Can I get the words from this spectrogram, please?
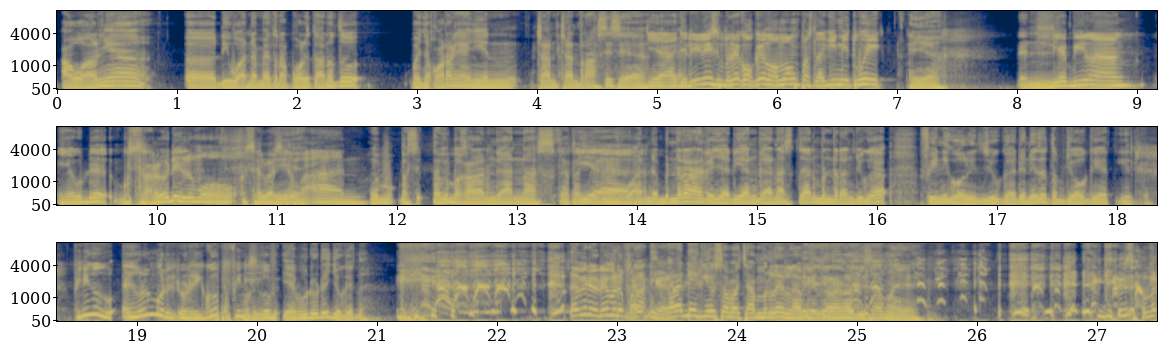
awalnya eh, di Wanda Metropolitano tuh banyak orang nyanyiin can-can rasis ya. Ya, jadi ini sebenarnya Koke ngomong pas lagi midweek Iya. dan dia bilang, "Ya udah, gue serah lu deh lu mau selebrasi Iya. apaan." Tapi, pasti, tapi bakalan ganas katanya Iya. di Wanda. Beneran kejadian ganas dan beneran juga Vini golin juga dan dia tetap joget gitu. Vini gak eh orang gue dari gue apa Vini gua, ya udah udah joget lah. Tapi udah dia berperan kan? Karena dia game sama Chamberlain lah, kayak kurang lebih sama ya. Game sama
